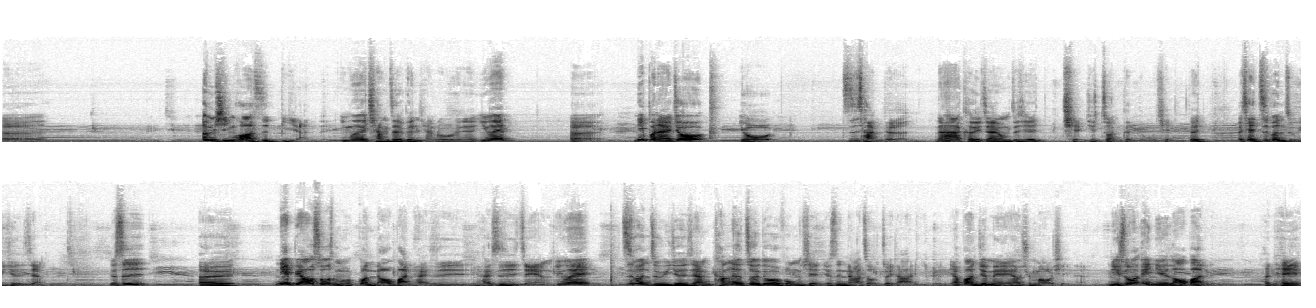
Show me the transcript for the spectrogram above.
呃 M 型化是必然的，因为强者更强，弱因为呃你本来就有资产的人，那他可以再用这些钱去赚更多钱。对，而且资本主义就是这样，就是呃。你也不要说什么惯老板还是还是怎样，因为资本主义就是这样，扛了最多的风险就是拿走最大的利润，要不然就没人要去冒险了。你说，哎，你的老板很黑，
